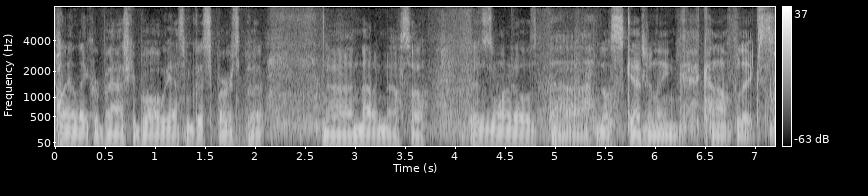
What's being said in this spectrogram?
playing Laker basketball. We had some good spurts, but uh, not enough. So this is one of those uh, those scheduling conflicts,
